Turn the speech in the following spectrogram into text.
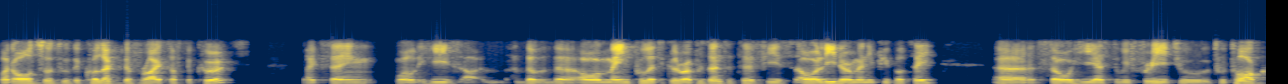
but also to the collective rights of the Kurds, like saying, well, he's uh, the, the, our main political representative, he's our leader, many people say. Uh, so he has to be free to, to talk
